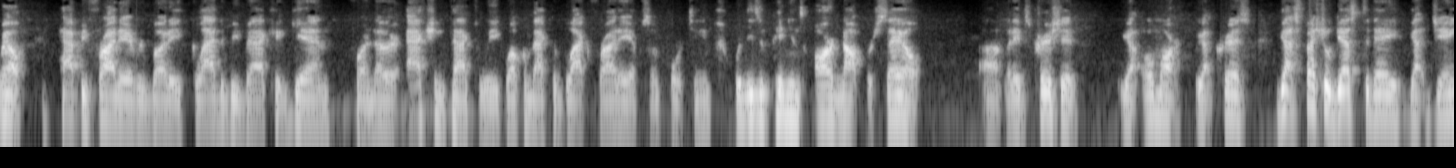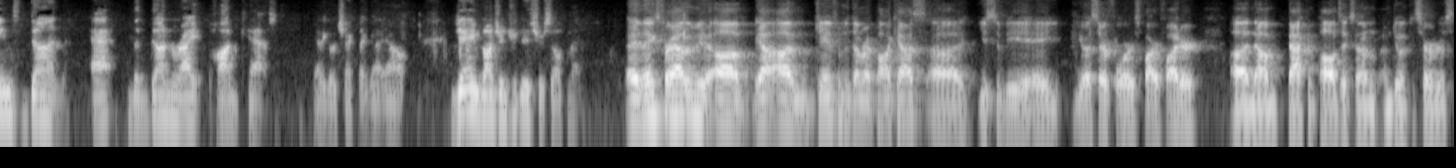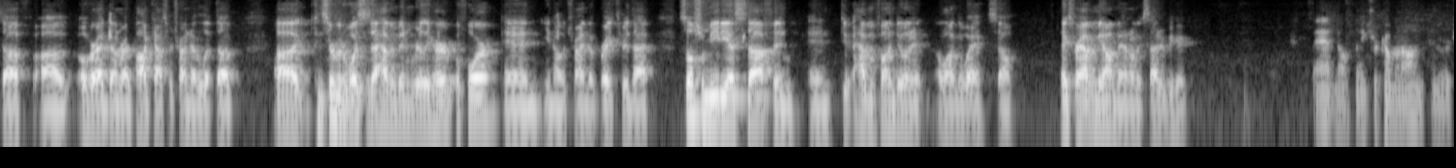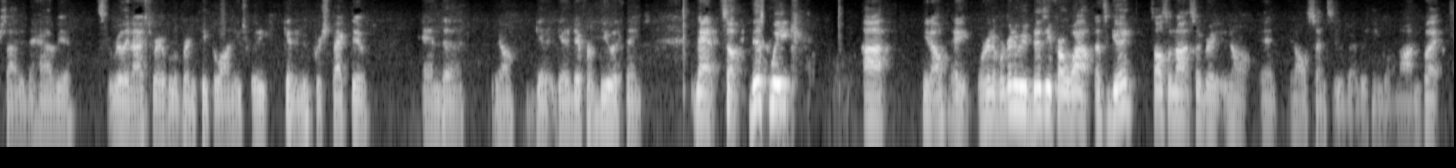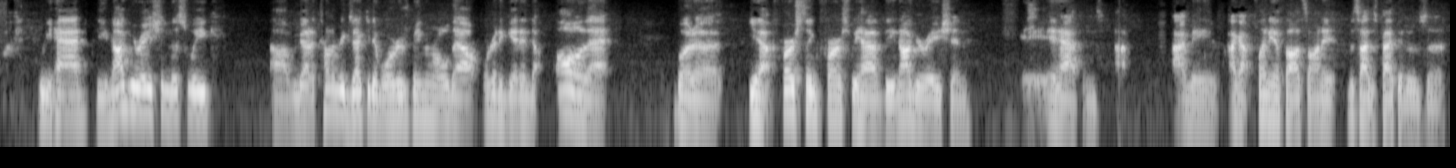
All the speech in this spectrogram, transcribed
Well, happy Friday, everybody. Glad to be back again for another action packed week. Welcome back to Black Friday, episode 14, where these opinions are not for sale. Uh, my name's Christian. We got Omar. We got Chris. We got a special guest today. We got James Dunn at the Done Right podcast. Got to go check that guy out. James, why don't you introduce yourself, man? Hey, thanks for having me. Uh, yeah, I'm James from the Done Right podcast. Uh, used to be a U.S. Air Force firefighter. Uh, now I'm back in politics. I'm, I'm doing conservative stuff. Uh, over at Done Right podcast, we're trying to lift up uh, conservative voices that haven't been really heard before, and you know, trying to break through that social media stuff and and do, having fun doing it along the way. So, thanks for having me on, man. I'm excited to be here. Man, no, thanks for coming on, and we're excited to have you it's really nice we're able to bring people on each week, get a new perspective, and uh, you know get a, get a different view of things. Man, so this week, uh, you know, hey, we're gonna we're gonna be busy for a while. That's good. It's also not so great, you know, in, in all senses of everything going on. But we had the inauguration this week. Uh, we got a ton of executive orders being rolled out. We're to get into all of that. But uh, yeah, first thing first, we have the inauguration it happens. I mean, I got plenty of thoughts on it. Besides the fact that it was a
